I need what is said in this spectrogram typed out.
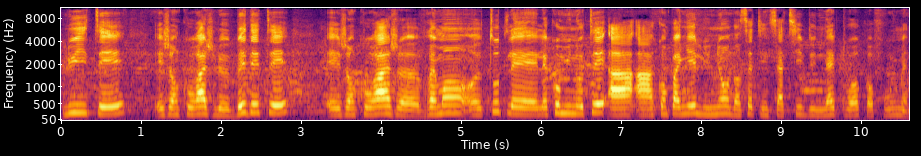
l'UIT et j'encourage le BDT et j'encourage euh, vraiment euh, toutes les, communautés à accompagner l'Union dans cette initiative du Network of Women.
